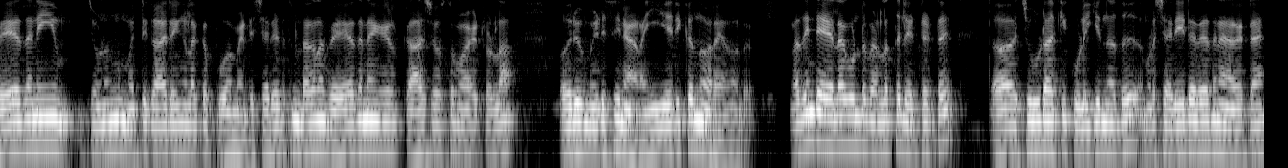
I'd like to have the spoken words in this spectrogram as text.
വേദനയും ചുണുങ്ങും മറ്റു കാര്യങ്ങളൊക്കെ പോകാൻ വേണ്ടി. ശരീരത്തിലുണ്ടാകുന്ന വേദനകൾക്ക് ആശ്വാസമായിട്ടുള്ള ഒരു മെഡിസിനാണ് ഈ എരിക്കെന്ന് പറയുന്നത്. അതിന്റെ ഇല കൊണ്ട് വെള്ളത്തിലിട്ടിട്ട് ചൂടാക്കി കുളിക്കുന്നത് നമ്മുടെ ശരീരവേദന അകറ്റാൻ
